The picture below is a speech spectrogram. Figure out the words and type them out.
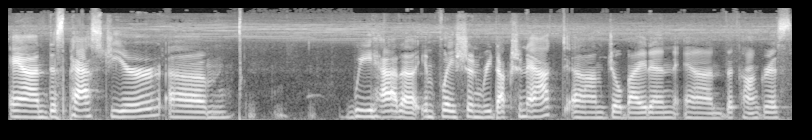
And this past year, um, we had an Inflation Reduction Act. Um, Joe Biden and the Congress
